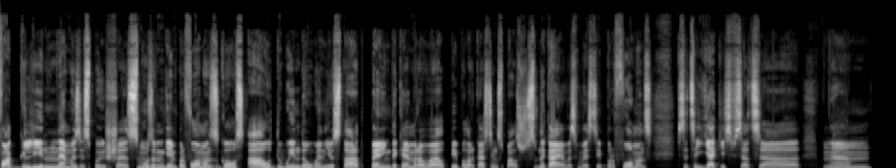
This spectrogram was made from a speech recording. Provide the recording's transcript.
Fugly Nemesis пише: Smoother in-game performance goes out the window when you start panning the camera while people are casting spells. Що Зникає весь, весь цей перформанс, вся ця якість, вся ця. Ем...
